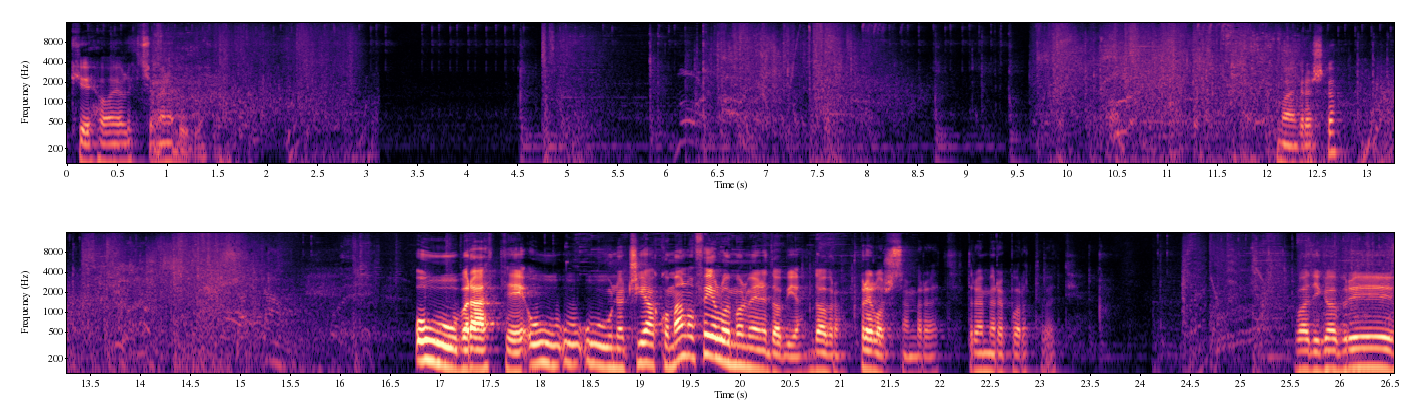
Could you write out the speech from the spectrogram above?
Okej, ovaj lik će mene dugo. Moja greška. Uuu, brate, uuu, uuu, znači ako malo failujem on mene dobija. Dobro, preloš sam, brate. Treba me reportovati. Vadi ga, bre.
